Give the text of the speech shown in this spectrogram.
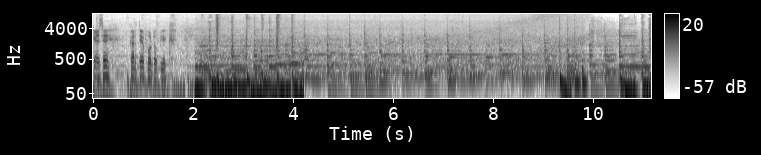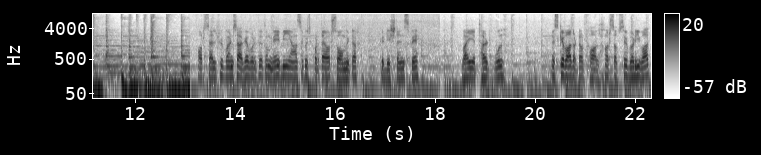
कैसे करते हैं फ़ोटो क्लिक और सेल्फी पॉइंट से आगे बढ़ते तो मैं भी यहाँ से कुछ पड़ता है और 100 मीटर के डिस्टेंस पे। भाई, ये थर्ड पुल इसके बाद वाटरफॉल और सबसे बड़ी बात,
